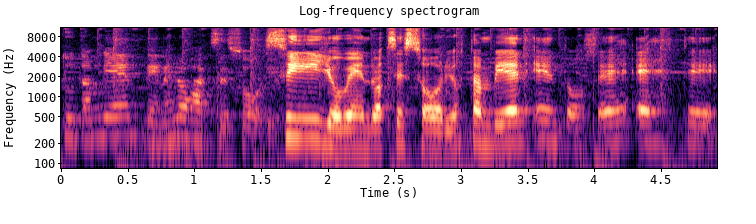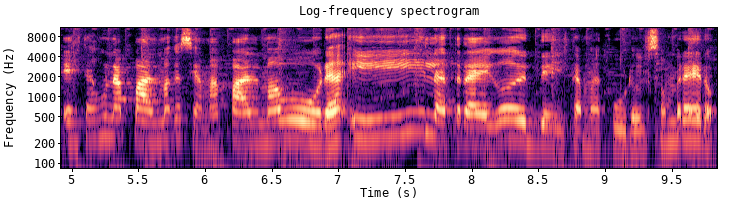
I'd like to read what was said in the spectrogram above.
Tú también tienes los accesorios. Sí, yo vendo accesorios también. Entonces, este, esta es una palma que se llama palma bora y la traigo del Tamacuro, el sombrero.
